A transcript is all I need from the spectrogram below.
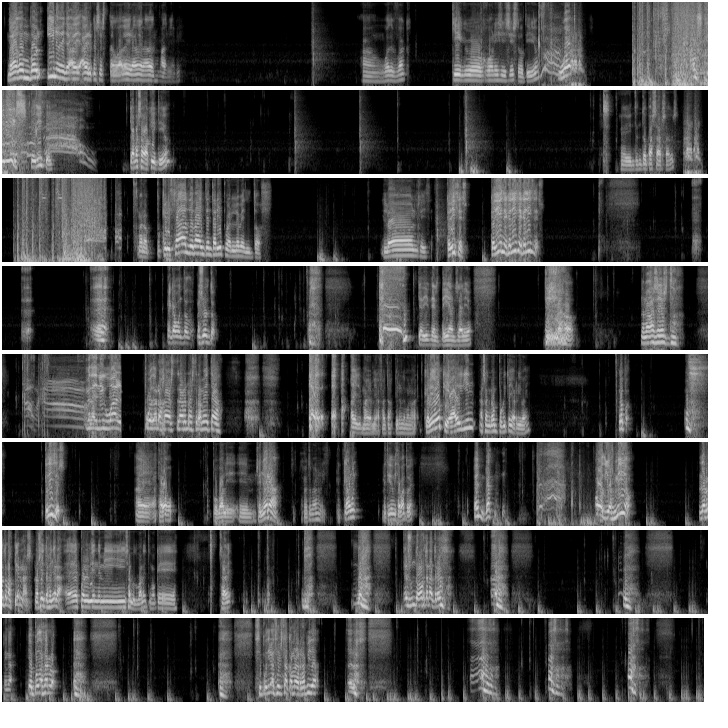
Dragon Ball y 90. A ver, a ver qué es esto. A ver, a ver, a ver. Madre mía, aquí. Um, what the fuck? ¿Qué cojones es esto, tío? What? ¡Ostras! ¿Qué dice? ¿Qué ha pasado aquí, tío? Eh, intento pasar, ¿sabes? Bueno, quizás deba intentar ir por el level 2. LOL, ¿qué dice? ¿Qué dices? ¿Qué dices? ¿Qué dices? ¿Qué dices? Me cago en todo, me suelto. ¿Qué dices, tío? ¿En serio? Tío. No me hagas esto. Me da igual. Puedo arrastrarme hasta meta. Ay, madre mía, falta piernas de mano. Creo que alguien ha sangrado un poquito ahí arriba, ¿eh? Opa. ¿Qué dices? Eh, hasta luego. Pues vale. Eh, señora. Me toca la cago en... Metido mi zapato, ¿eh? ¡Eh! ¡Oh, Dios mío! Le he roto las piernas. Lo siento, señora. Es por el bien de mi salud, ¿vale? Tengo que... ¿Sabe? Es un dolor tan atroz. Venga, yo puedo hacerlo. Si pudiera hacer esta cámara rápida...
